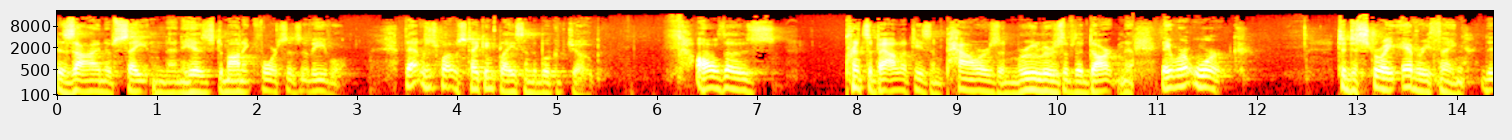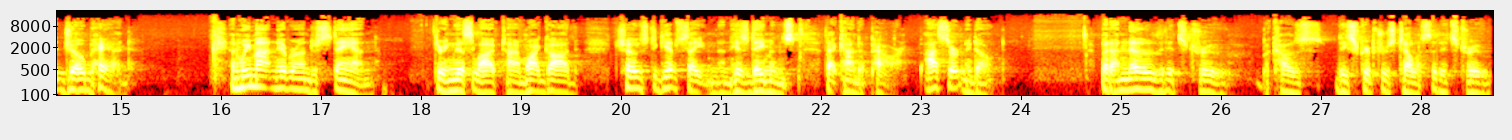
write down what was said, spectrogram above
design of Satan and his demonic forces of evil. That was what was taking place in the book of Job. All those principalities and powers and rulers of the darkness, they were at work to destroy everything that Job had. And we might never understand during this lifetime why God chose to give Satan and his demons that kind of power. I certainly don't. But I know that it's true because these scriptures tell us that it's true,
